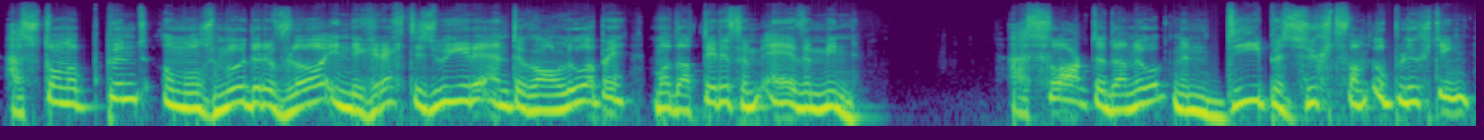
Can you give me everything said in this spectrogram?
Hij stond op punt om ons moeder vrouw in de gerecht te zwieren en te gaan lopen, maar dat terf hem even min. Hij slaakte dan ook een diepe zucht van opluchting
